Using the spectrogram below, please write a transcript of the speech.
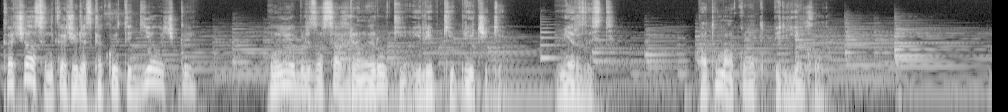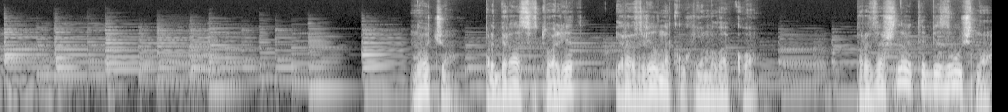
Качался на качеле с какой-то девочкой. У нее были засахаренные руки и липкие плечики. Мерзость. Потом она куда-то переехала. Ночью пробирался в туалет и разлил на кухне молоко. Произошло это беззвучно.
